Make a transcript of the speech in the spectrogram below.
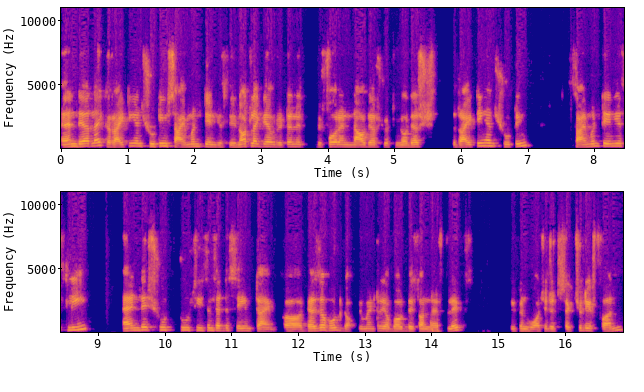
and they are like writing and shooting simultaneously. Not like they have written it before and now they are shooting. No, they're sh- writing and shooting simultaneously, and they shoot two seasons at the same time. Uh, there's a whole documentary about this on Netflix. You can watch it. It's actually fun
